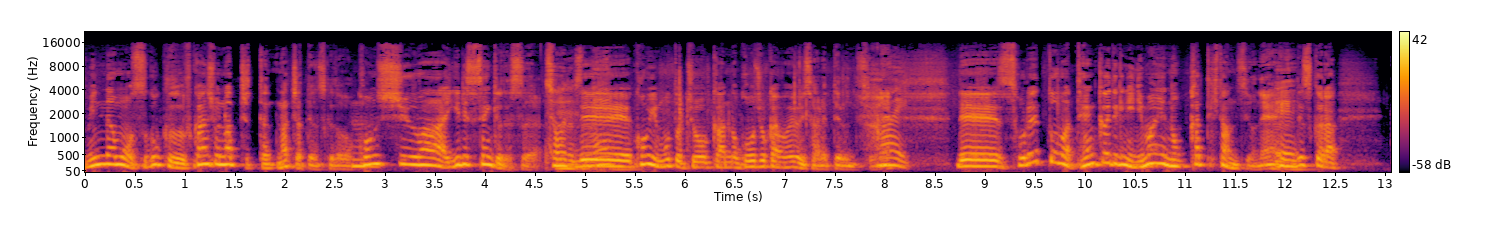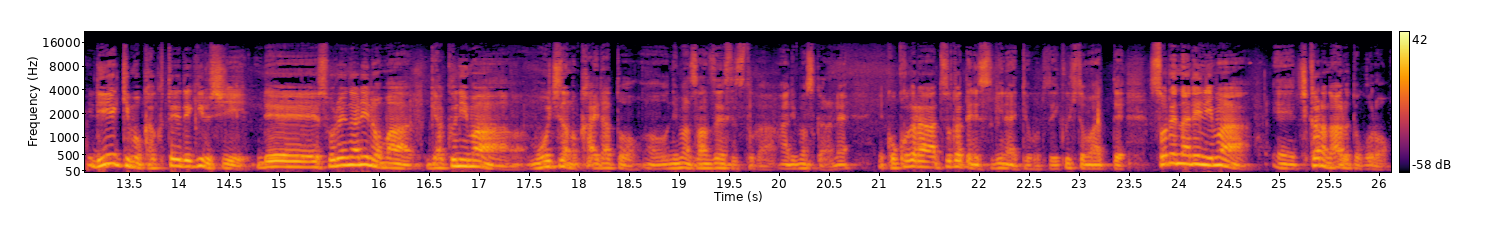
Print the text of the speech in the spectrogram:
みんなもうすごく不干渉になっちゃった、なっちゃってるんですけど、うん、今週はイギリス選挙です。そうですね。で、コミ元長官の公聴会も用意されてるんですよね。はい。で、それとまあ展開的に2万円乗っかってきたんですよね。ええ、ですから、利益も確定できるし、で、それなりの、まあ、逆にまあ、もう一段の買いだと、2万3000説とかありますからね、ここから通過点に過ぎないということで行く人もあって、それなりにまあ、えー、力のあるところ、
